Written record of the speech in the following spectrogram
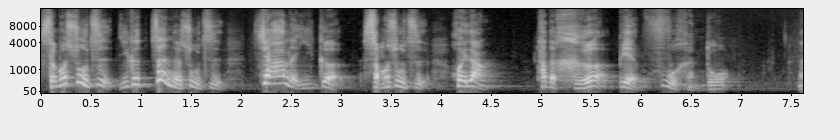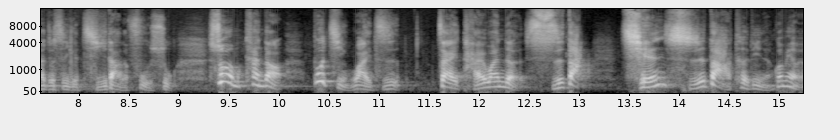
什么数字？一个正的数字加了一个什么数字，会让它的和变负很多，那就是一个极大的负数。所以我们看到，不仅外资。在台湾的十大前十大特定人，关没有？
